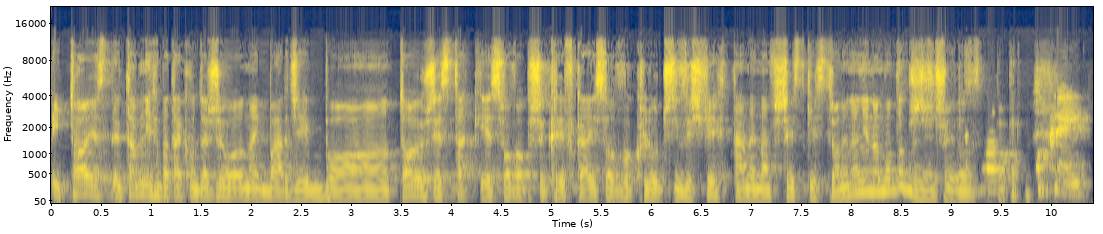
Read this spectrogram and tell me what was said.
I, to jest, to mnie chyba tak uderzyło najbardziej, bo to już jest takie słowo przykrywka i słowo klucz i wyświechtane na wszystkie strony. No nie, no, no dobrze się czuję. No, okej,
